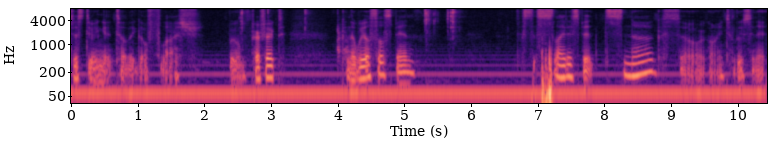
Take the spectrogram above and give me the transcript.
Just doing it until they go flush. Boom. Perfect. Can the wheel still spin? Just the slightest bit snug. So we're going to loosen it.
